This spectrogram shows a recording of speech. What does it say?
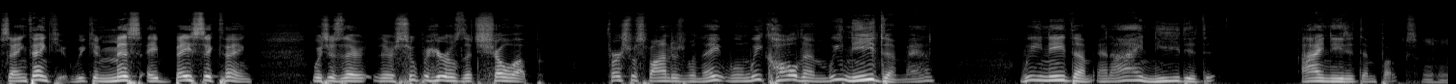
saying thank you. We can miss a basic thing, which is they're, they're superheroes that show up. First responders, when they when we call them, we need them, man. We need them. And I needed I needed them folks. Mm-hmm.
